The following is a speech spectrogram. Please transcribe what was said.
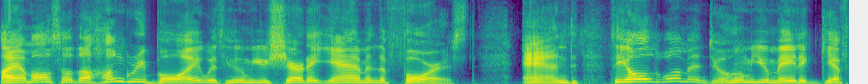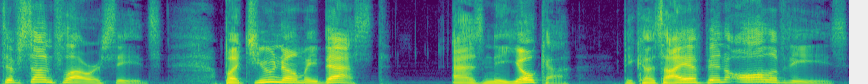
I am also the hungry boy with whom you shared a yam in the forest, and the old woman to whom you made a gift of sunflower seeds. But you know me best as Nyoka, because I have been all of these.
